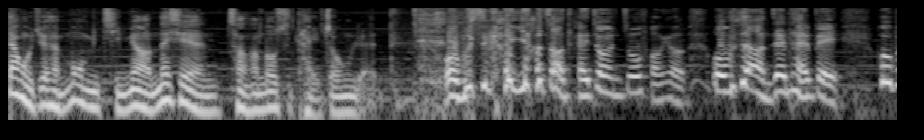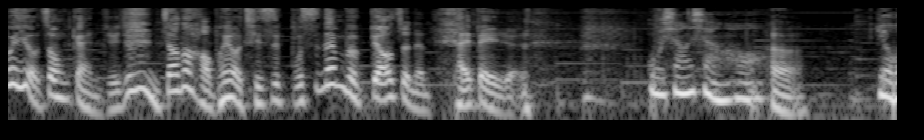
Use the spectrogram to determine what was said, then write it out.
但我觉得很莫名其妙，那些人常常都是台中人。我不是刻意要找台中人做朋友，我不知道你在台北会不会有这种感觉，就是你交到好朋友，其实不是那么标准的台北人。我想想哈、哦。有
